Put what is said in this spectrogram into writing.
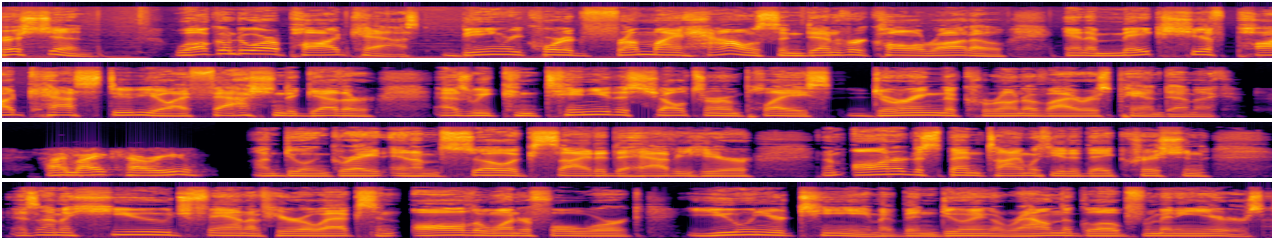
Christian, welcome to our podcast, being recorded from my house in Denver, Colorado, and a makeshift podcast studio I fashioned together as we continue to shelter in place during the coronavirus pandemic. Hi, Mike. How are you? I'm doing great, and I'm so excited to have you here. And I'm honored to spend time with you today, Christian, as I'm a huge fan of HeroX and all the wonderful work you and your team have been doing around the globe for many years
